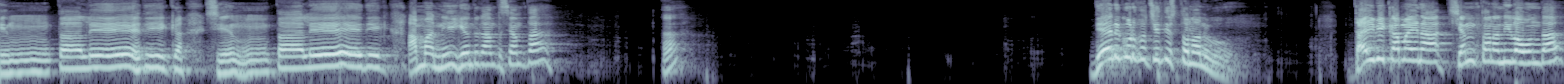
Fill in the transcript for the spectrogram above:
చింతలేదిక చింతలేదిక అమ్మ నీకెందుకు అంత చింత? ఆ? దేని కొరకు చింతిస్తున్నావు నువ్వు? దైవికమైన చింతన నీలో ఉందా?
